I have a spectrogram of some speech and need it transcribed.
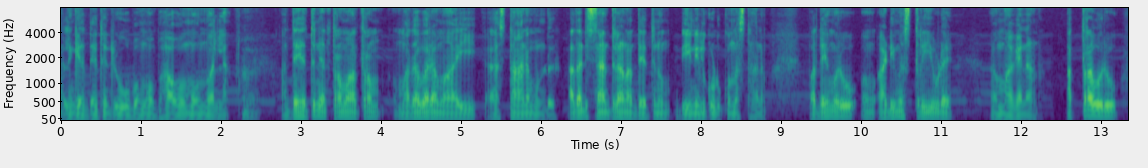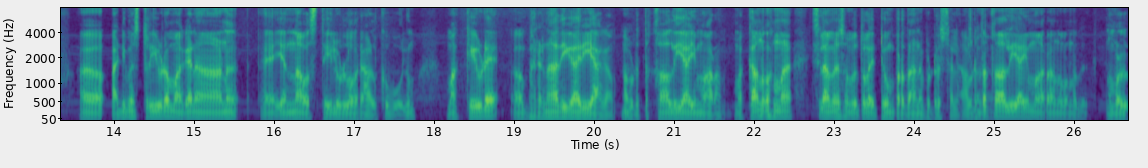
അല്ലെങ്കിൽ അദ്ദേഹത്തിന്റെ രൂപമോ ഭാവമോ ഒന്നുമല്ല. അദ്ദേഹത്തിന് എത്രമാത്രം മതപരമായി സ്ഥാനമുണ്ട്. അത് അടിസ്ഥാനത്തിലാണ് അദ്ദേഹത്തിനും ദീനിൽ കൊടുക്കുന്ന സ്ഥാനം. അപ്പം അദ്ദേഹം ഒരു അടിമ സ്ത്രീയുടെ മകനാണ്. അത്ര ഒരു അടിമ സ്ത്രീയുടെ മകനാണ് എന്ന അവസ്ഥയിലുള്ള ഒരാൾക്ക് പോലും മക്കയുടെ ഭരണാധികാരിയാകാം. അവിടുത്തെ കാളിയായി മാറാം. മക്ക എന്ന് പറഞ്ഞാൽ ഇസ്ലാമിനെ സംബന്ധിച്ചുള്ള ഏറ്റവും പ്രധാനപ്പെട്ട ഒരു സ്ഥലം. അവിടുത്തെ കാളിയായി മാറാം എന്ന് പറഞ്ഞത് നമ്മൾ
